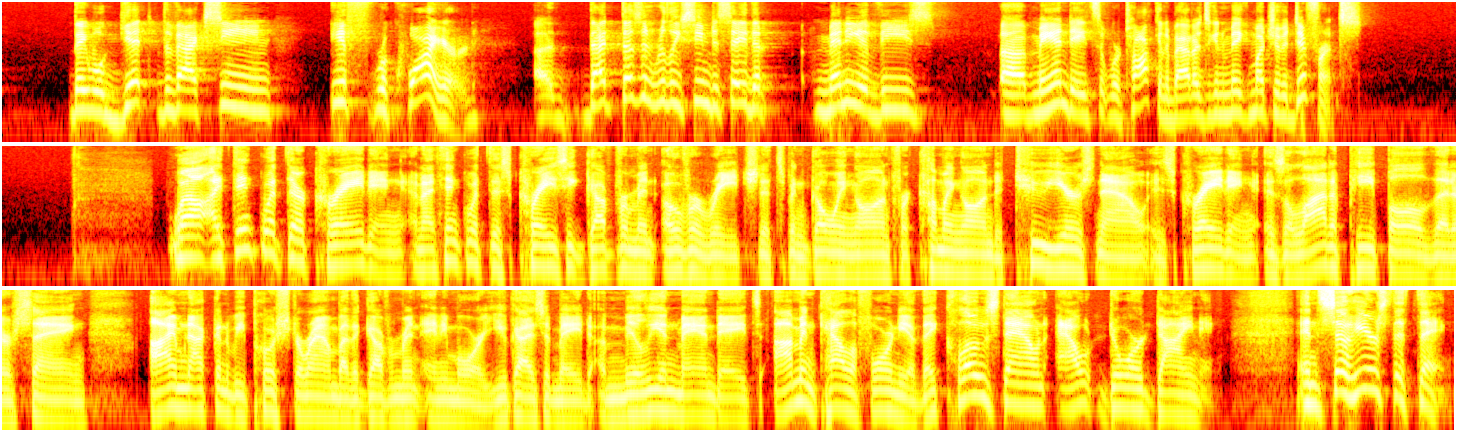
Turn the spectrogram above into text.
they will get the vaccine if required. Uh, that doesn't really seem to say that many of these uh, mandates that we're talking about is going to make much of a difference. Well, I think what they're creating, and I think what this crazy government overreach that's been going on for coming on to two years now is creating, is a lot of people that are saying, I'm not going to be pushed around by the government anymore. You guys have made a million mandates. I'm in California. They closed down outdoor dining. And so here's the thing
